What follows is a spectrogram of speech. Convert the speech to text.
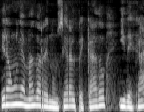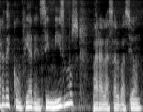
era un llamado a renunciar al pecado y dejar de confiar en sí mismos para la salvación.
